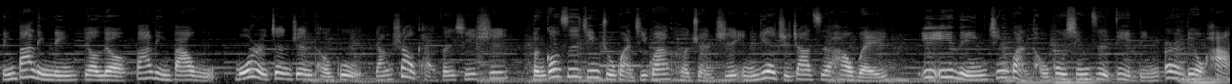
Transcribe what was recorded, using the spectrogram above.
零八零零六六八零八五摩尔证券投顾杨少凯分析师，本公司经主管机关核准之营业执照字号为一一零金管投顾新字第零二六号。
